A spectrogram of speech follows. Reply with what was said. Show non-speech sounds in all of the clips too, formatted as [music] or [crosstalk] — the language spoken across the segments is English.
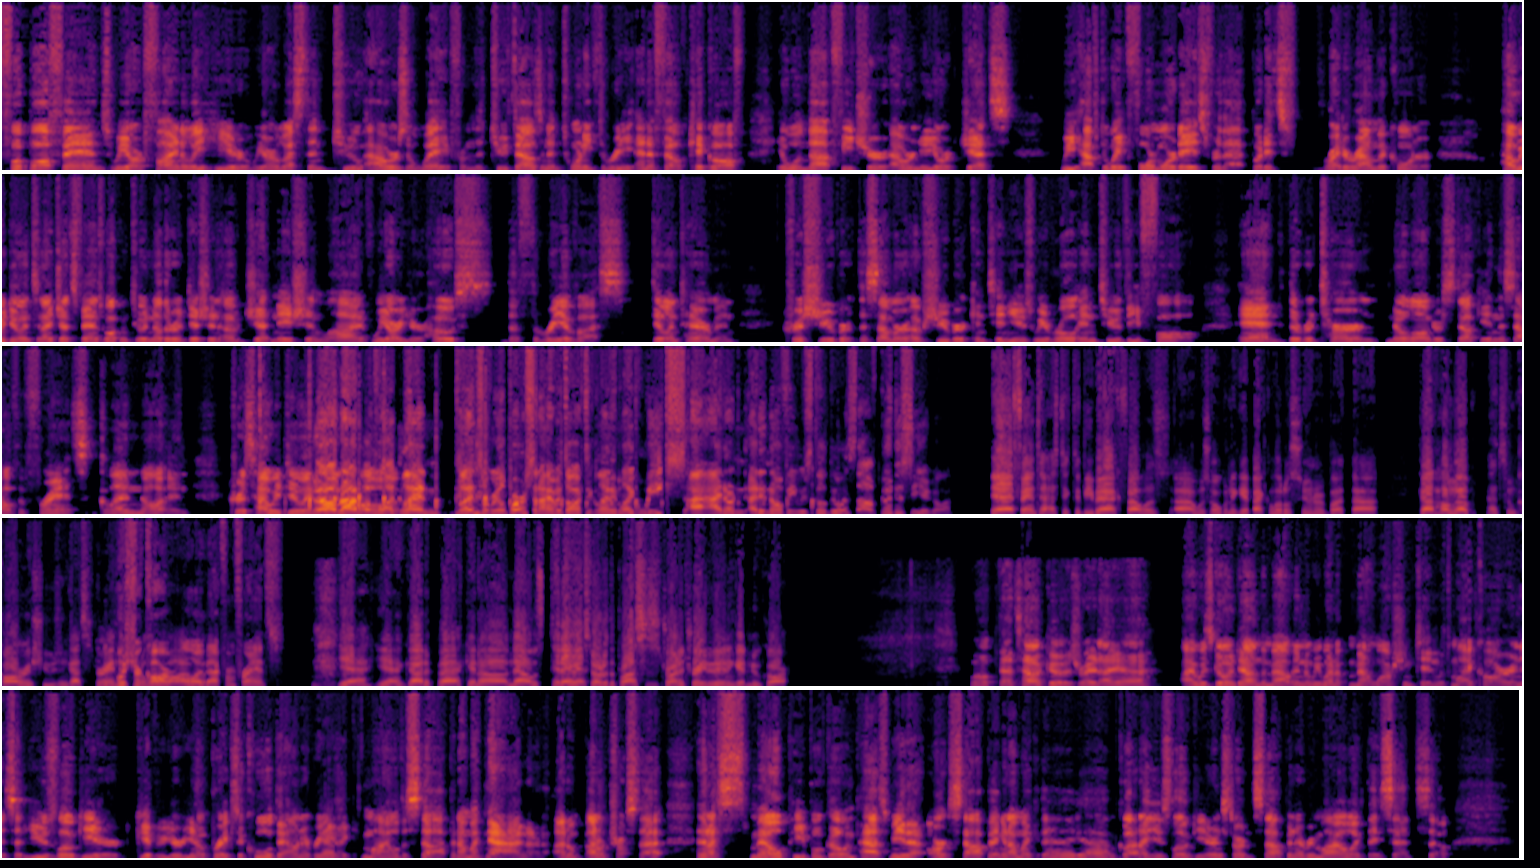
Football fans, we are finally here. We are less than two hours away from the 2023 NFL kickoff. It will not feature our New York Jets. We have to wait four more days for that, but it's right around the corner. How are we doing tonight, Jets fans? Welcome to another edition of Jet Nation Live. We are your hosts, the three of us, Dylan Terman, Chris Schubert. The summer of Schubert continues. We roll into the fall and the return, no longer stuck in the south of France, Glenn Naughton. Chris, how we doing? Oh, round of applause, Glenn. Glenn's a real [laughs] person. I haven't talked to Glenn in like weeks. I, I, don't. I didn't know if he was still doing stuff. Good to see you, Glenn. Yeah, fantastic to be back, fellas. Uh, was hoping to get back a little sooner, but uh, got hung up, had some car issues, and got stranded. push your car while, all the way back from France. [laughs] Yeah, yeah, got it back, and uh, now today I started the process of trying to trade it in and get a new car. Well, that's how it goes, right? I uh, I was going down the mountain and we went up Mount Washington with my car and it said use low gear, give your, you know, brakes a cool down every yep. like mile to stop. And I'm like, nah, no, no, I don't, I don't trust that. And then I smell people going past me that aren't stopping. And I'm like, eh, yeah, I'm glad I used low gear and started stopping every mile like they said. So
